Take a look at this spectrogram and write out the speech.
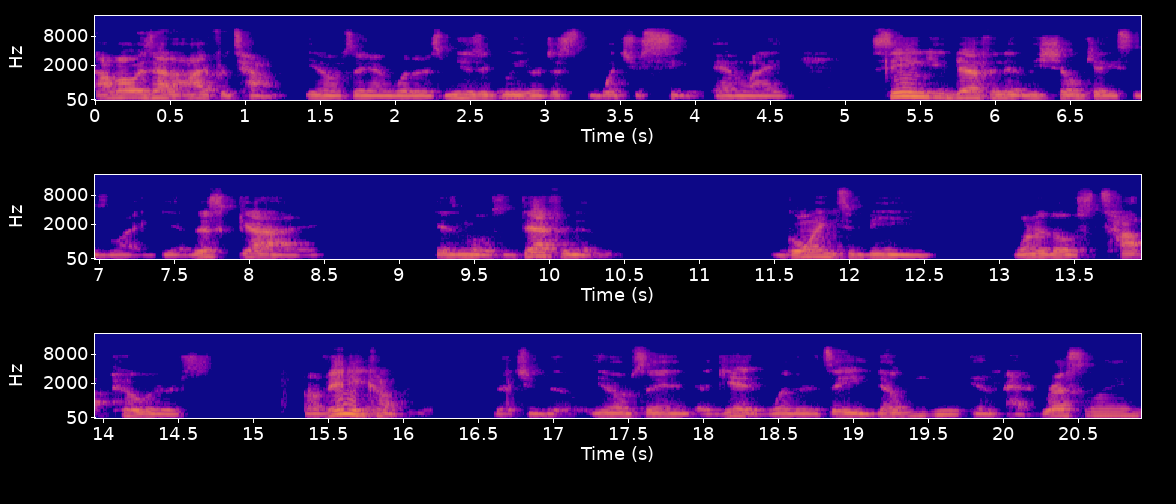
I've always had an eye for talent, you know what I'm saying, whether it's musically or just what you see. And like seeing you definitely showcases like, yeah, this guy is most definitely going to be one of those top pillars of any company that you build. You know what I'm saying? Again, whether it's AEW, Impact Wrestling,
